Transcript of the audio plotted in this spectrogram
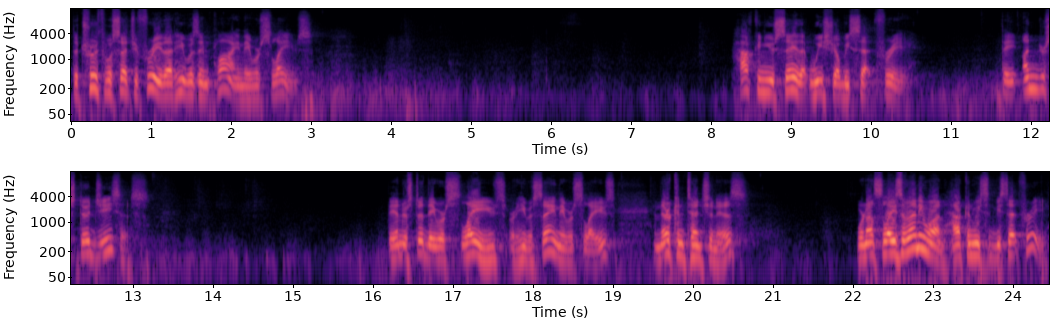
The truth will set you free, that he was implying they were slaves. How can you say that we shall be set free? They understood Jesus. They understood they were slaves, or he was saying they were slaves, and their contention is we're not slaves of anyone. How can we be set free?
